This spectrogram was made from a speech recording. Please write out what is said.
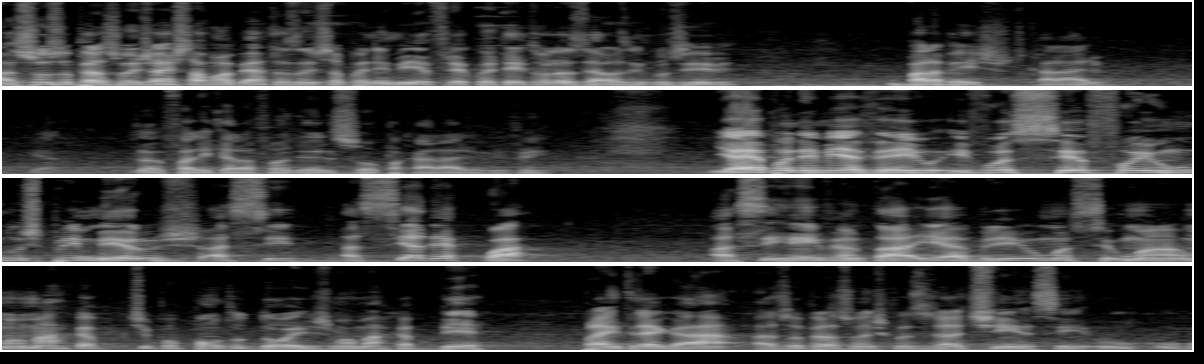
as suas operações já estavam abertas antes da pandemia, frequentei todas elas, inclusive. Parabéns, caralho. Eu falei que era fã dele, sou pra caralho, enfim. E aí a pandemia veio e você foi um dos primeiros a se, a se adequar, a se reinventar e abrir uma, uma, uma marca tipo ponto 2, uma marca B, para entregar as operações que você já tinha. Assim, o, o-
